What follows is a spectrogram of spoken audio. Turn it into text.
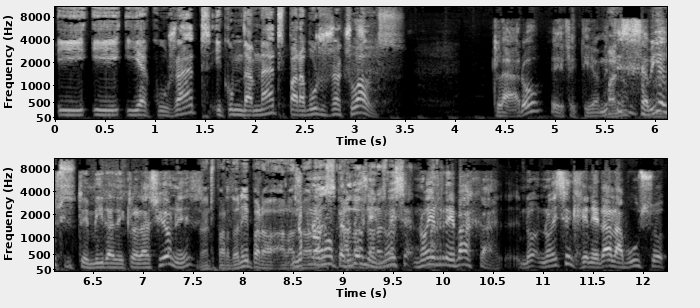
i, i, i acusats i condemnats per abusos sexuals. Claro, efectivamente bueno, se sabía, doncs, si usted mira declaraciones... Doncs perdoni, però aleshores... No, no, no, perdone, no es, no es rebaja, no, no es en general abuso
